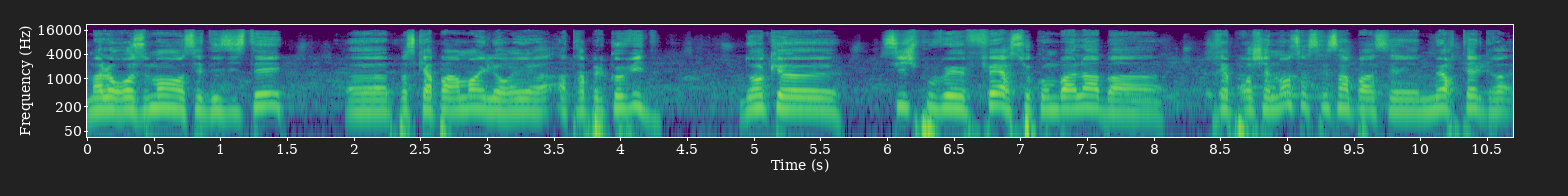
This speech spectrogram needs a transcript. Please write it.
malheureusement s'est désisté parce qu'apparemment il aurait attrapé le Covid. Donc, si je pouvais faire ce combat-là bah, très prochainement, ça serait sympa. C'est Murtel Gra-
